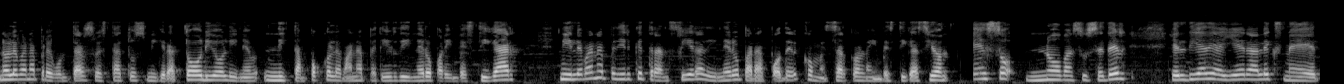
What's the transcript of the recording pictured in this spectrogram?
no le van a preguntar su estatus migratorio, ni, tampoco le van a pedir dinero para investigar ni le van a pedir que transfiera dinero para poder comenzar con la investigación. Eso no va a suceder. El día de ayer, Alex, me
